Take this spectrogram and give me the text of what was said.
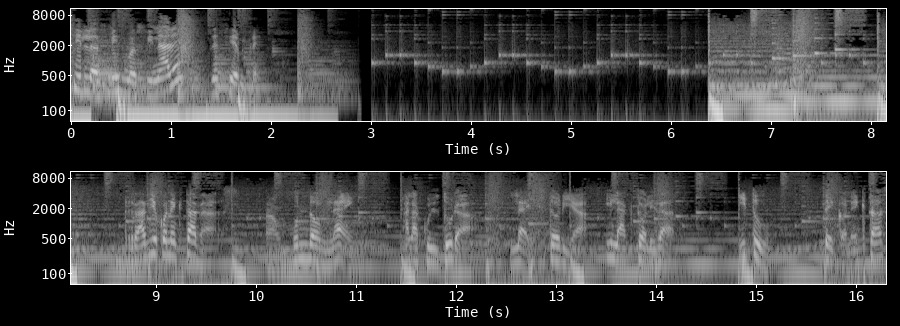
sin los mismos finales de siempre. Radio Conectadas, a un mundo online, a la cultura, la historia y la actualidad. ¿Y tú, te conectas?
